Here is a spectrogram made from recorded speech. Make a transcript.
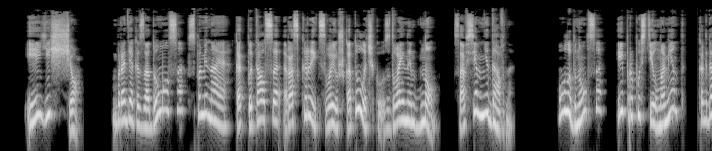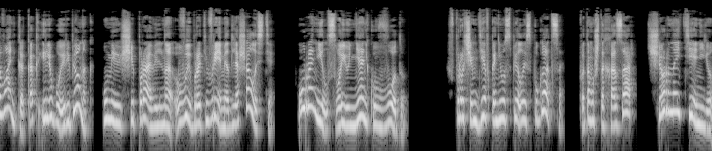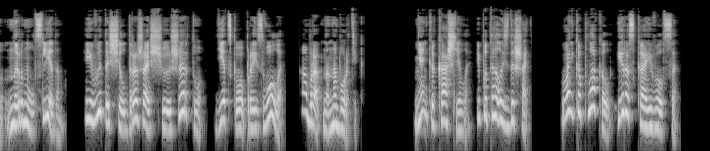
И еще. Бродяга задумался, вспоминая, как пытался раскрыть свою шкатулочку с двойным дном совсем недавно. Улыбнулся и пропустил момент, когда Ванька, как и любой ребенок, умеющий правильно выбрать время для шалости, уронил свою няньку в воду. Впрочем, девка не успела испугаться, потому что Хазар черной тенью нырнул следом и вытащил дрожащую жертву детского произвола обратно на бортик. Нянька кашляла и пыталась дышать. Ванька плакал и раскаивался.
